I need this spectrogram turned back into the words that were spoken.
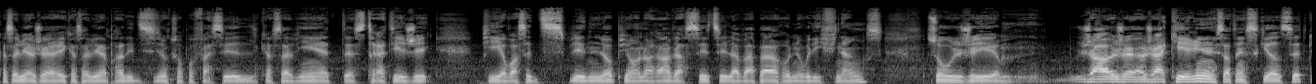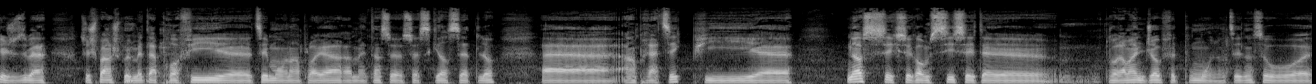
Quand ça vient gérer, quand ça vient prendre des décisions qui sont pas faciles, quand ça vient être stratégique, puis avoir cette discipline là, puis on a renversé, tu sais, la vapeur au niveau des finances. So j'ai euh, j'ai acquéri un certain skill set que je dis ben tu sais je pense que je peux mettre à profit euh, tu sais mon employeur en mettant ce, ce skill set là euh, en pratique puis euh, non c'est c'est comme si c'était euh, vraiment une job faite pour moi là tu sais euh,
